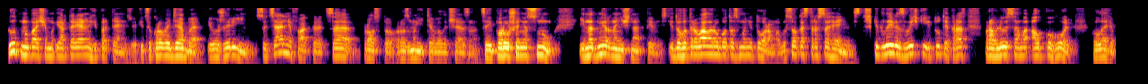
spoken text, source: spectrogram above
Тут ми бачимо і артеріальну гіпертензію, і цукровий діабет, і ожиріння. Соціальні фактори це просто розмаїття величезне. Це і порушення сну, і надмірна нічна активність, і довготривала робота з моніторами, висока стресогенність, шкідливі звички. І тут якраз правлює саме алкоголь. Колеги,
